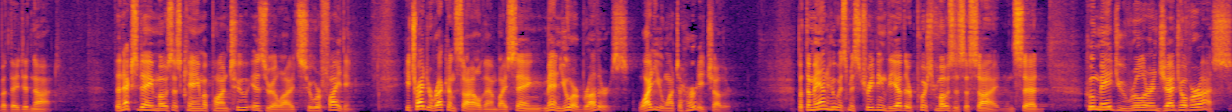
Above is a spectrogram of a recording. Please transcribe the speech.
but they did not. The next day, Moses came upon two Israelites who were fighting. He tried to reconcile them by saying, Men, you are brothers. Why do you want to hurt each other? But the man who was mistreating the other pushed Moses aside and said, Who made you ruler and judge over us?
